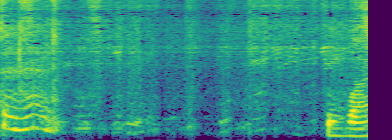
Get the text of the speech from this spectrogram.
The heck? What?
